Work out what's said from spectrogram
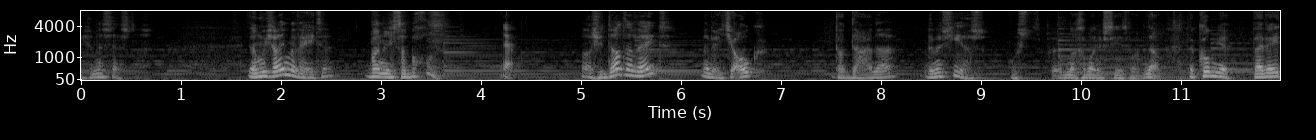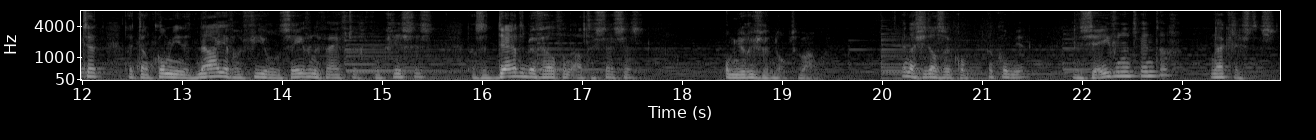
69. En dan moet je alleen maar weten, wanneer is dat begonnen? Ja. Maar als je dat dan weet, dan weet je ook dat daarna de Messias moest eh, gemanifesteerd worden. Nou, dan kom je, wij weten dat dan kom je in het najaar van 457 voor Christus. Dat is het derde bevel van Artaxerxes om Jeruzalem op te bouwen. En als je dan zo komt, dan kom je in 27 na Christus.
